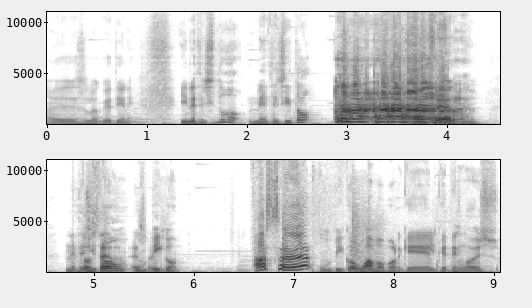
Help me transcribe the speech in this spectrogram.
es lo que tiene. Y necesito. Necesito. Necesito Toser, un, un eso es. pico. ¡Ah, sí! Un pico guapo, porque el que tengo es.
